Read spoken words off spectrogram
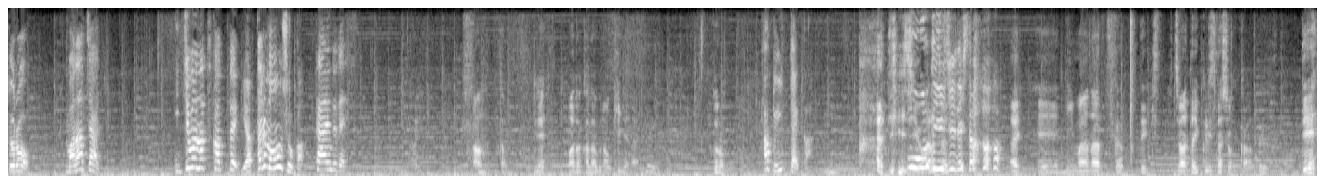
ドローマナチャージ1マナ使ってやったりもん召喚ターンエンドです。はい、アンタップでまだカダブラを切れない。ドロー、あと1体か。DG おお DG でした。はい、えー、2マナ使って1マナ対クリスタ召喚、で、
